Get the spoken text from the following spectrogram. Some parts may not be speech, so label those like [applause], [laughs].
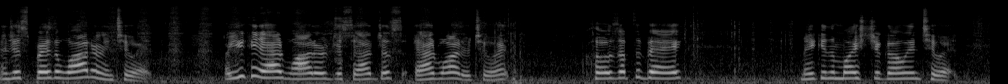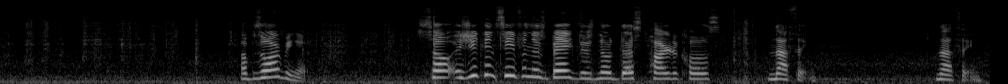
and just spray the water into it. Or you can add water, just add just add water to it. Close up the bag, making the moisture go into it. Absorbing it. So as you can see from this bag, there's no dust particles, Nothing. Nothing.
